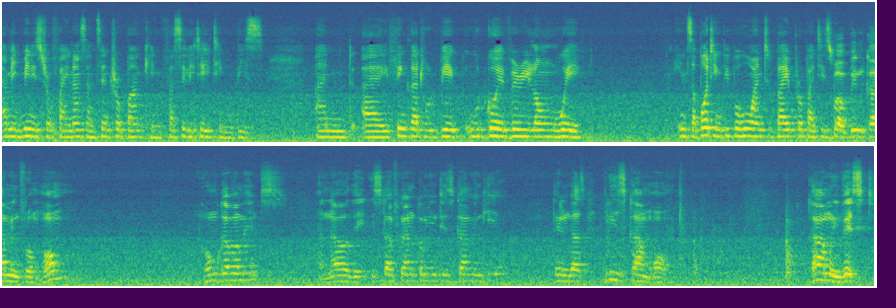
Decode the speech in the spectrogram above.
I mean, Ministry of Finance and Central Bank in facilitating this. And I think that would, be, would go a very long way in supporting people who want to buy properties. People have been coming from home, home governments, and now the East African community is coming here, telling us, please come home. Come invest.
